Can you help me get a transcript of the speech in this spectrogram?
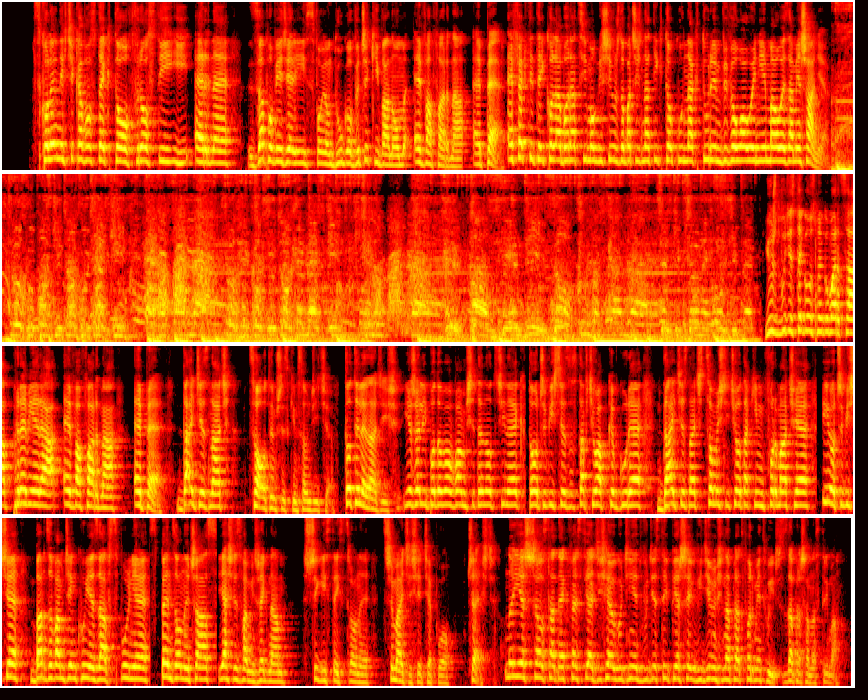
Z kolejnych ciekawostek to Frosty i Erne zapowiedzieli swoją długo wyczekiwaną Ewa Farna EP. Efekty tej kolaboracji mogliście już zobaczyć na TikToku, na którym wywołały niemałe zamieszanie. Już 28 marca premiera Ewa Farna EP. Dajcie znać, co o tym wszystkim sądzicie. To tyle na dziś. Jeżeli podobał Wam się ten odcinek, to oczywiście zostawcie łapkę w górę, dajcie znać, co myślicie o takim formacie i oczywiście bardzo Wam dziękuję za wspólnie spędzony czas. Ja się z Wami żegnam. Szczygi z tej strony. Trzymajcie się ciepło. Cześć. No i jeszcze ostatnia kwestia. Dzisiaj o godzinie 21 widzimy się na platformie Twitch. Zapraszam na streama.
